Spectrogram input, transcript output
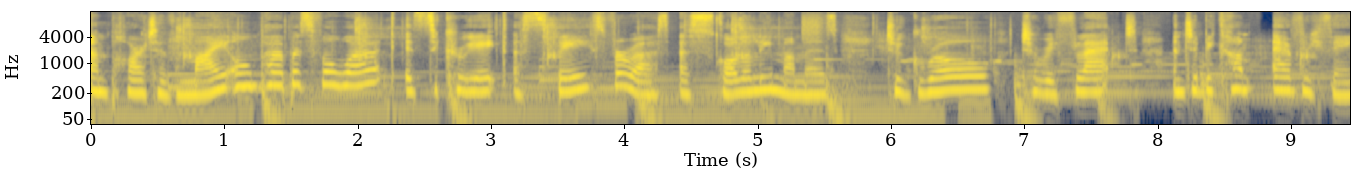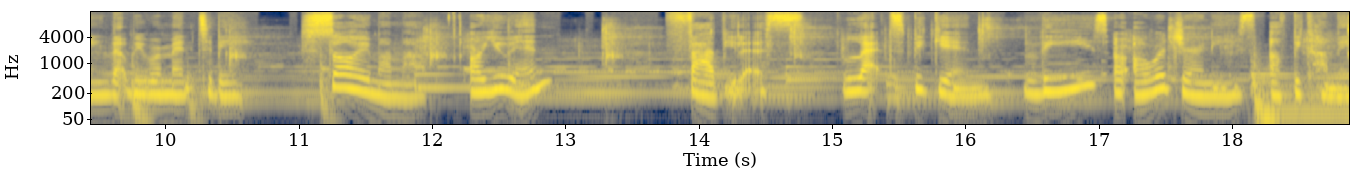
And part of my own purposeful work is to create a space for us as scholarly mamas to grow, to reflect, and to become everything that we were meant to be. So, mama, are you in? Fabulous. Let's begin. These are our journeys of becoming.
